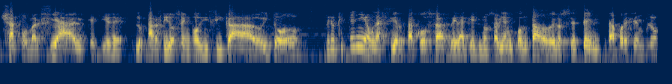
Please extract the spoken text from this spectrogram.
ya comercial, que tiene los partidos en codificado y todo, pero que tenía una cierta cosa de la que nos habían contado de los 70, por ejemplo.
